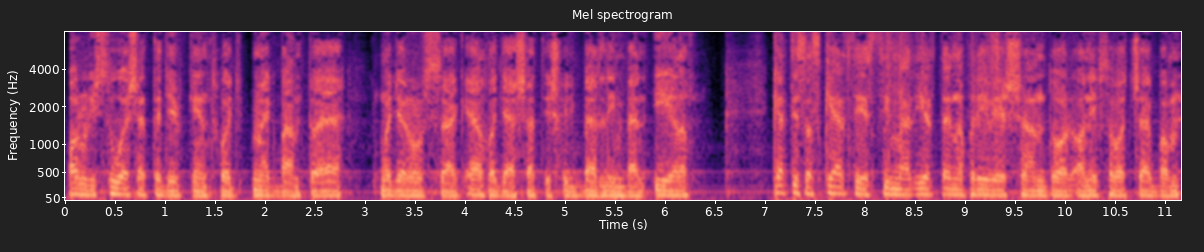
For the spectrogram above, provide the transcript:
Arról is szó esett egyébként, hogy megbánta-e Magyarország elhagyását, és hogy Berlinben él. Kertész az Kertész címmel írt tegnap Révés Sándor a Népszabadságban.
